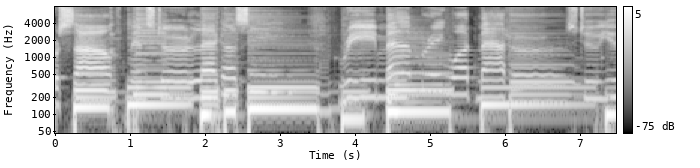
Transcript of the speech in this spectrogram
Your Southminster legacy, remembering what matters to you.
